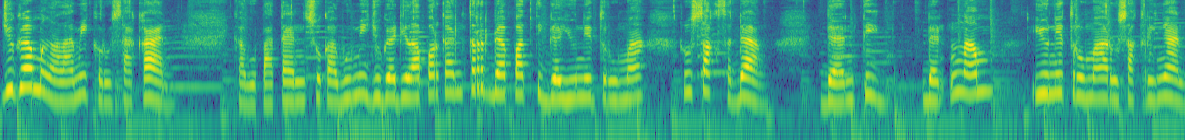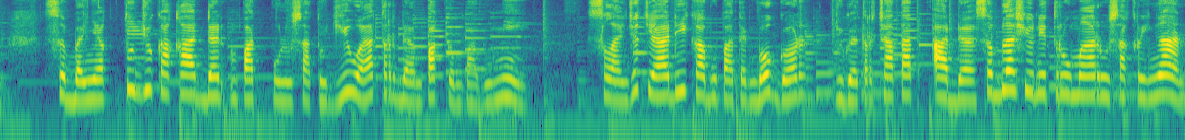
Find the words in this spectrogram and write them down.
juga mengalami kerusakan. Kabupaten Sukabumi juga dilaporkan terdapat 3 unit rumah rusak sedang dan 6 unit rumah rusak ringan. Sebanyak 7 kakak dan 41 jiwa terdampak gempa bumi. Selanjutnya di Kabupaten Bogor juga tercatat ada 11 unit rumah rusak ringan,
